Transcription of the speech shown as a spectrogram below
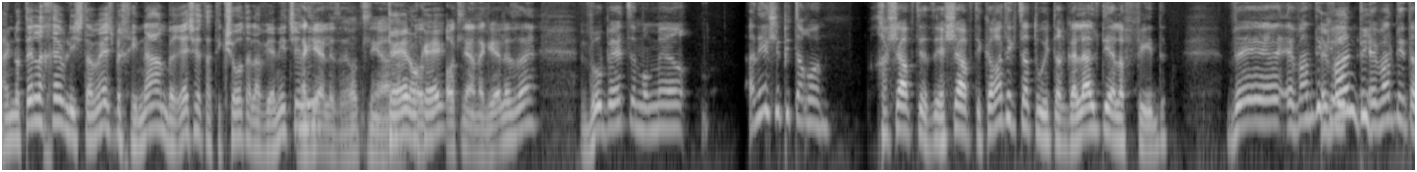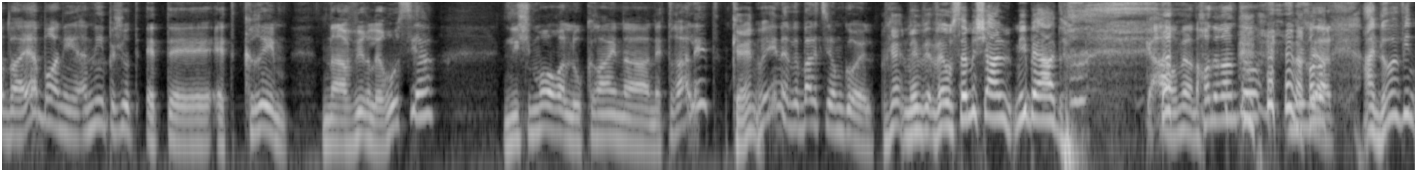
אני נותן לכם להשתמש בחינם ברשת התקשורת הלוויינית שלי. נגיע לזה עוד שנייה. כן אוקיי. עוד שנייה נגיע לזה. והוא בעצם אומר אני יש לי פתרון. חשבתי על זה, ישבתי, קראתי קצת טוויטר, גללתי על הפיד, והבנתי כאילו, הבנתי את הבעיה, בוא אני, אני פשוט את, אה, את קרים נעביר לרוסיה, נשמור על אוקראינה ניטרלית, כן, והנה ובא לציון גואל. כן, ועושה משאל, מי בעד? אה, אומר נכון ערן טוב? נכון. אני לא מבין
